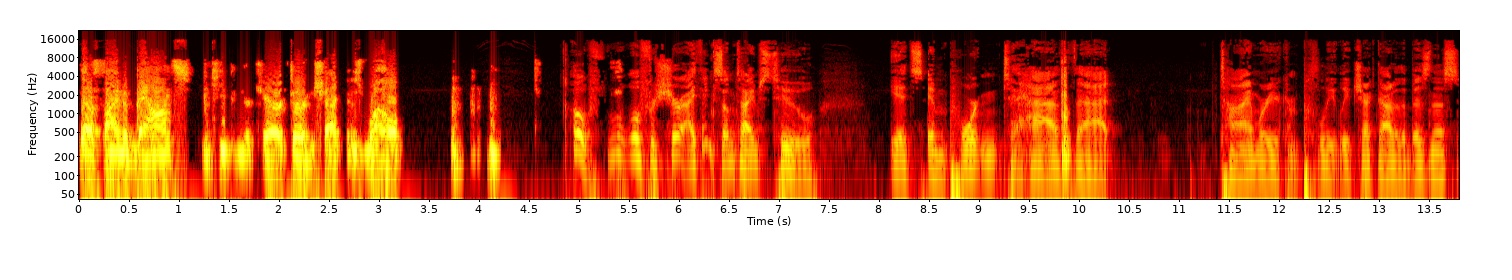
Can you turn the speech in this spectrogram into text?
gotta find a balance in keeping your character in check as well. Oh, well, for sure. I think sometimes too, it's important to have that time where you're completely checked out of the business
